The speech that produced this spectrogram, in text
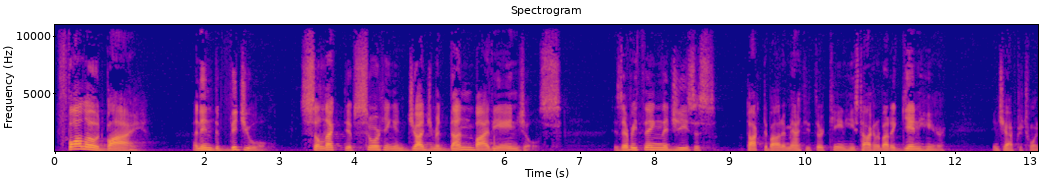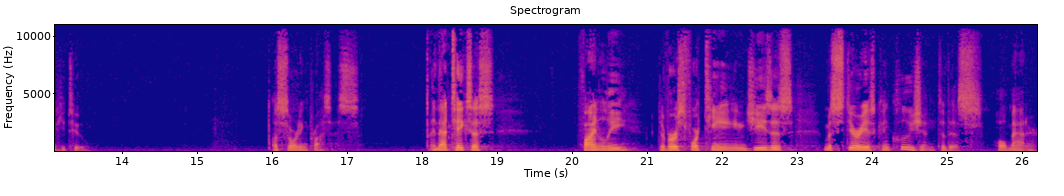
followed by an individual selective sorting and judgment done by the angels, is everything that Jesus talked about in Matthew 13, he's talking about again here in chapter 22. A sorting process. And that takes us finally to verse 14, Jesus' mysterious conclusion to this whole matter.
